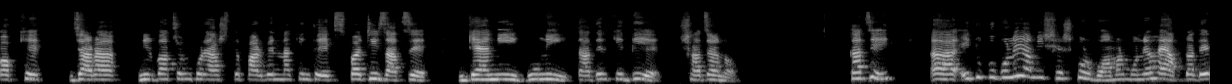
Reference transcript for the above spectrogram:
কক্ষে যারা নির্বাচন করে আসতে পারবেন না, কিন্তু এক্সপার্টিস আছে, জ্ঞানী, গুণী, তাদেরকে দিয়ে সাজানো। কাজেই, আহ, এটুকু বলেই আমি শেষ করব। আমার মনে হয় আপনাদের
